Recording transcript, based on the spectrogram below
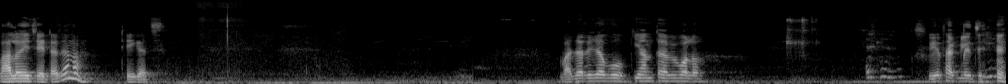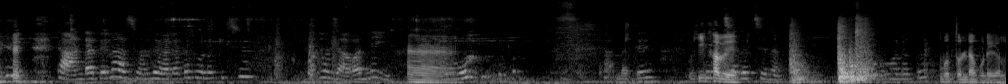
ভালো হয়েছে এটা জানো? ঠিক আছে। বাজারে যাব কি আনতে হবে বলো? শুয়ে থাকলে যে। ঠান্ডাতে না সন্ধ্যেবেলাতে কোনো কিছু কোথাও যাওয়ার নেই। হ্যাঁ। ঠান্ডাতে কি খাবে? না। বলো তো বোতলটা পড়ে গেল।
